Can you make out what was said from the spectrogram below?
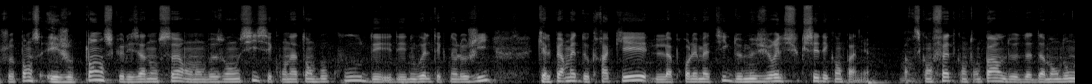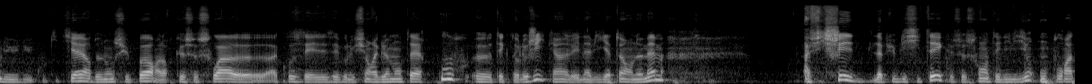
je pense, et je pense que les annonceurs en ont besoin aussi, c'est qu'on attend beaucoup des, des nouvelles technologies qu'elles permettent de craquer la problématique de mesurer le succès des campagnes. Parce qu'en fait, quand on parle d'abandon du, cookie tiers, de non-support, alors que ce soit euh, à cause des évolutions réglementaires ou euh, technologiques, hein, les navigateurs en eux-mêmes, afficher de la publicité, que ce soit en télévision, on pourra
